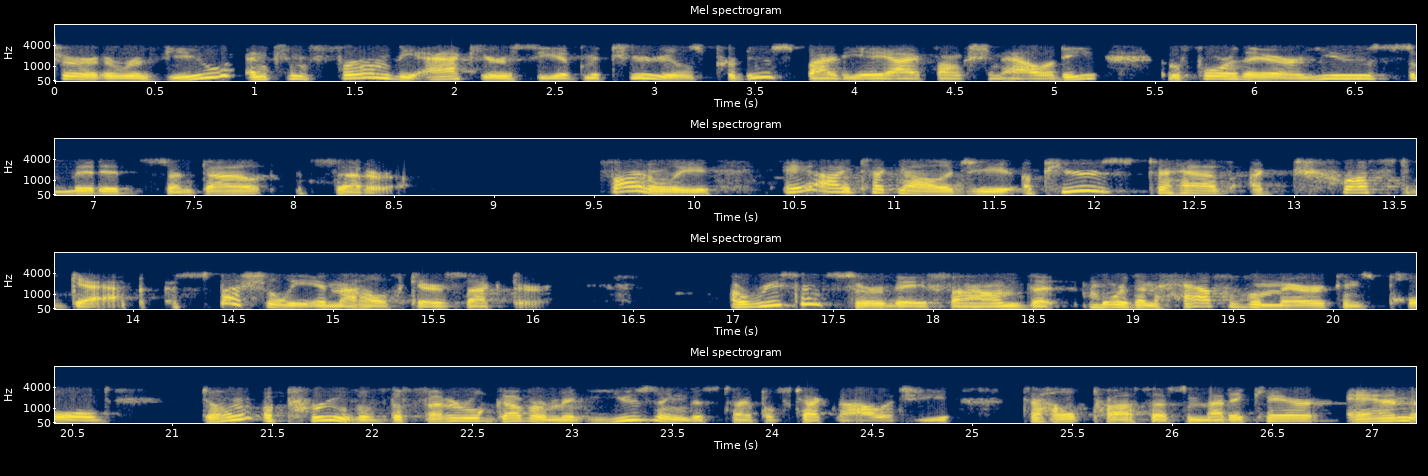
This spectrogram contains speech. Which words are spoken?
sure to review and confirm the accuracy of materials produced by the AI functionality before they are used, submitted, sent out, etc. Finally, AI technology appears to have a trust gap, especially in the healthcare sector. A recent survey found that more than half of Americans polled don't approve of the federal government using this type of technology to help process Medicare and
